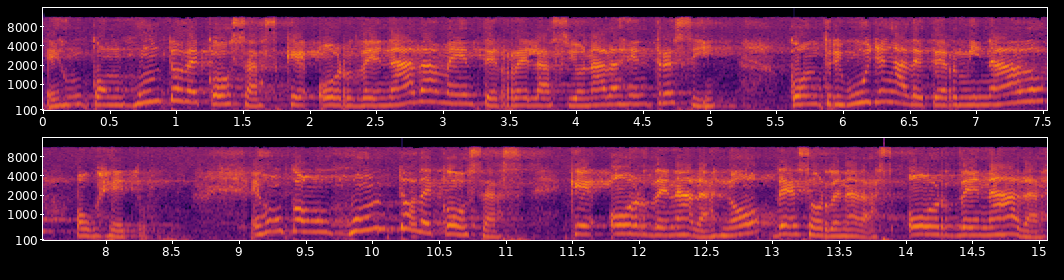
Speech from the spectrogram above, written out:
es un conjunto de cosas que ordenadamente relacionadas entre sí contribuyen a determinado objeto. Es un conjunto de cosas que ordenadas, no desordenadas, ordenadas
